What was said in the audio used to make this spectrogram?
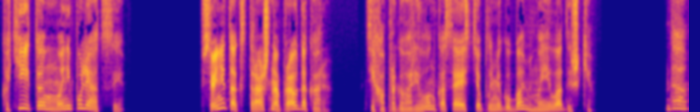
какие-то манипуляции. Все не так страшно, правда, Кара?» — тихо проговорил он, касаясь теплыми губами моей лодыжки. «Да»,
